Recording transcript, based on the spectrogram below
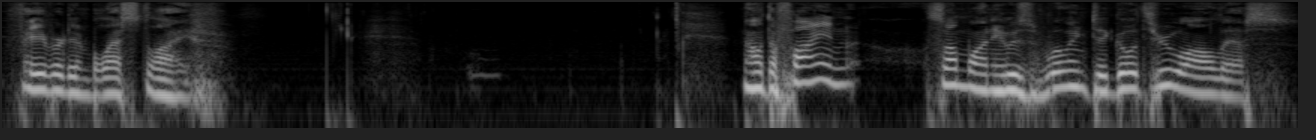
favored and blessed life. Now, to find someone who's willing to go through all this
